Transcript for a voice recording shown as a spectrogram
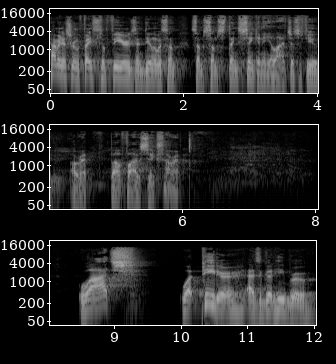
How many in this room face some fears and dealing with some, some, some things sinking in your life? Just a few? All right. About five, six. All right. Watch what Peter, as a good Hebrew,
